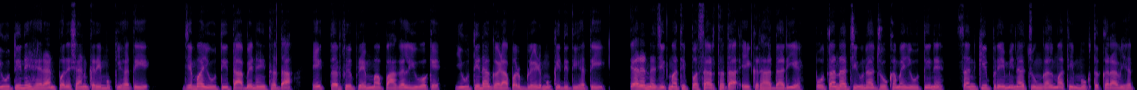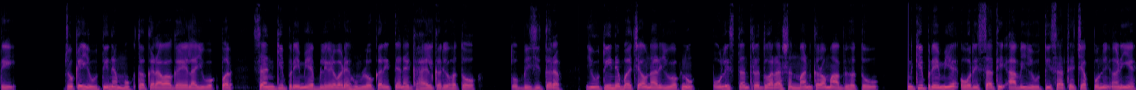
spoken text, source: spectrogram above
યુવતીને હેરાન પરેશાન કરી મૂકી હતી. જેમાં યુવતી તાબે નહીં થતા એકતરફી પ્રેમમાં પાગલ યુવકે યુવતીના ગળા પર બ્લેડ મૂકી દીધી હતી. ત્યારે નજીકમાંથી પસાર થતા એક રાહદારીએ પોતાના જીવના જોખમે યુવતીને સનકી પ્રેમીના ચુંગાલમાંથી મુક્ત કરાવી હતી. જોકે યુવતીને મુક્ત કરાવવા ગયેલા યુવક પર સનકી પ્રેમીએ બ્લેડ વડે હુમલો કરી તેને ઘાયલ કર્યો હતો. તો બીજી તરફ, યુવતીને બચાવનાર યુવકનું પોલીસ તંત્ર દ્વારા સન્માન કરવામાં આવ્યું હતું. સનકી પ્રેમીએ ઓરિસ્સાથી આવી યુવતી સાથે ચપ્પુની અણીએ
